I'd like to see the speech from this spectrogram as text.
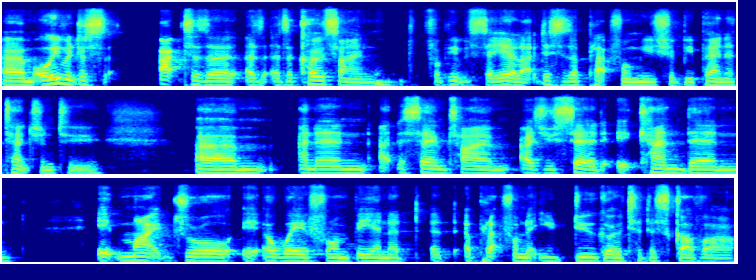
um, or even just act as a as, as a cosign for people to say, yeah, like this is a platform you should be paying attention to. Um, and then at the same time, as you said, it can then it might draw it away from being a, a, a platform that you do go to discover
